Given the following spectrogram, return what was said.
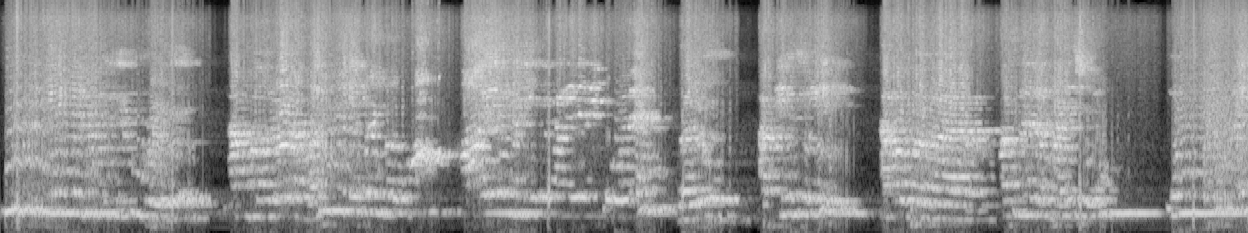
குறுக்கு நிலைகள் நம்ம இருக்கும் பொழுது நம்மளோட வறுமை எப்படி வருமா ஆயிரம் மணிக்கு மனிதனை போல வரும் அப்படின்னு சொல்லி நம்ம ஒரு வசனத்துல படிச்சோம். உன் வறுமை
